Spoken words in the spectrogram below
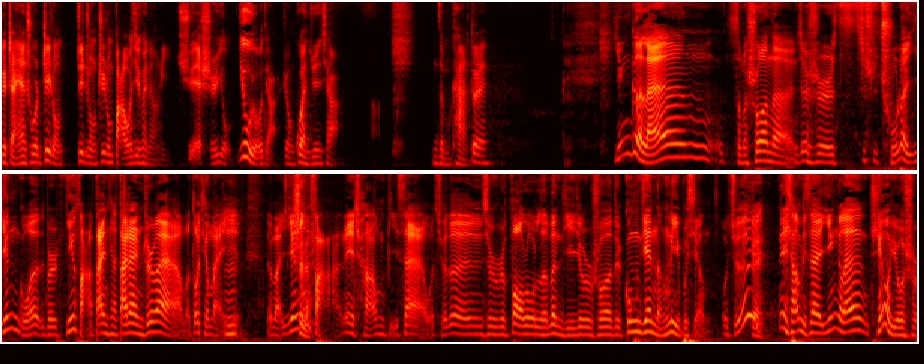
个展现出了这种这种这种把握机会能力，确实有又有点这种冠军相啊，你怎么看？对，英格兰怎么说呢？就是就是除了英国不是英法大战大战之外啊，我都挺满意。对吧？英法那场比赛，我觉得就是暴露了问题，就是说这攻坚能力不行。我觉得那场比赛英格兰挺有优势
